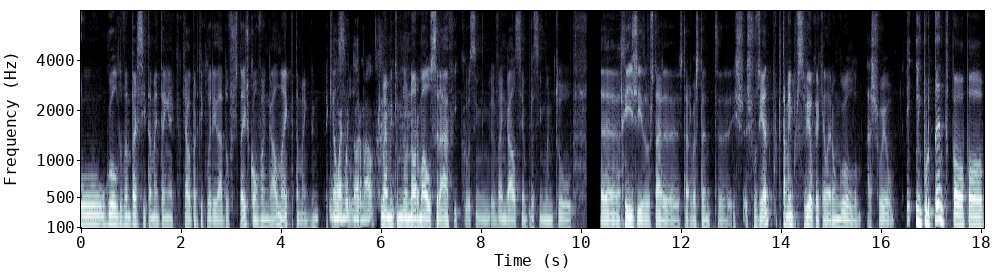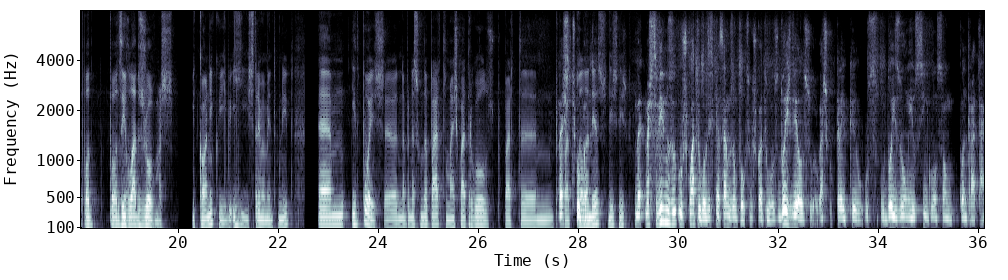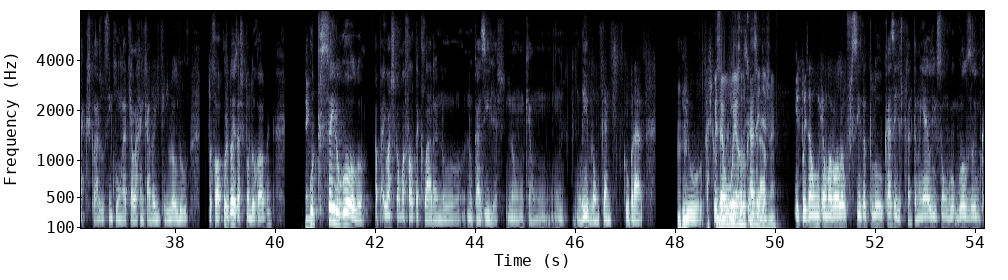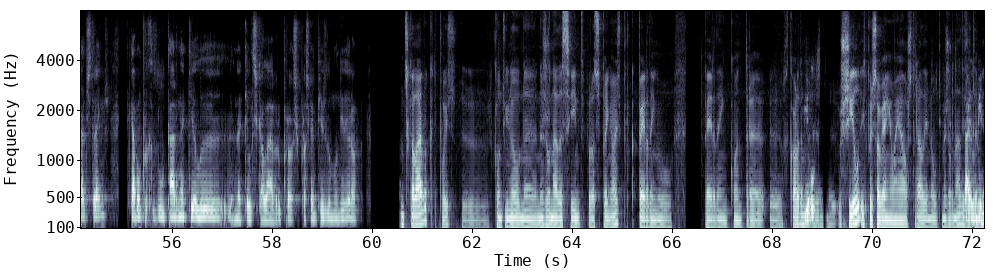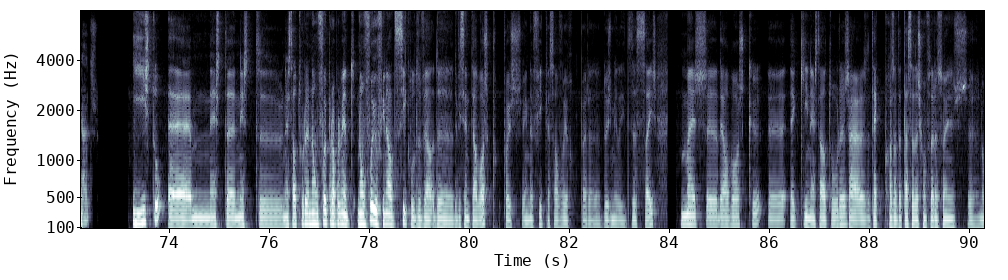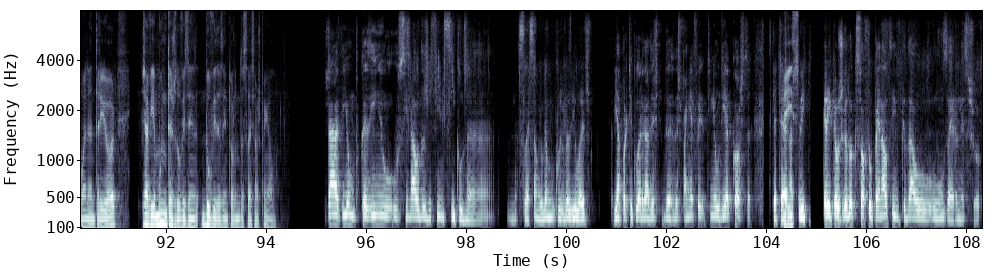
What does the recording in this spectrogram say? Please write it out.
O, o gol do Van Persie também tem aquela particularidade do festejo com o Vangal, não é? Que também não é muito normal. Não é muito normal o seráfico, assim, Vangal sempre assim muito uh, rígido, estar, estar bastante esfuziante, porque também percebeu que aquele era um golo, acho eu, importante para, para, para, para o desenrolar do jogo, mas icónico e, e extremamente bonito. Um, e depois, uh, na, na, segunda parte, mais quatro golos por parte, um, por mas, parte desculpa, dos holandeses. Diz, diz. Mas, mas, se virmos os quatro golos e se pensarmos um pouco sobre os quatro golos, dois deles, acho que creio que o, o 2-1 e o 5-1 são contra-ataques, claro, o 5-1 é aquela arrancada incrível do, do Robin. Os dois acho que são do Robin. Sim. O terceiro golo, opa, eu acho que há uma falta clara no, no Casilhas, num, que é um, um, um livro, um canto cobrado. Uhum. E o, acho que pois é o erro do Casilhas, não é? E depois é, um, é, uma bola oferecida pelo Casilhas. Portanto, também é ali, são golos ali um bocado estranhos que acabam por resultar naquele, naquele descalabro para os, para os campeões do mundo e da Europa. Um descalabro que depois uh, continuou na, na, jornada seguinte para os espanhóis, porque perdem o perdem contra, uh, recorda-me, uh, o Chile e depois só ganham a Austrália na última jornada. Está eliminados. E isto, uh, nesta, neste, nesta altura, não foi propriamente, não foi o final de ciclo de, de, de Vicente Del Bosque, porque depois ainda fica, salvo erro, para 2016, mas uh, Del Bosque, uh, aqui nesta altura, já até por causa da taça das confederações uh, no ano anterior, já havia muitas dúvidas dúvidas em torno da seleção espanhola. Já havia um bocadinho o sinal de, de fim de ciclo na, na seleção. Eu lembro que os brasileiros havia a particularidade da, da Espanha, foi, tinha o Diego Costa, que até é acho, creio que é o jogador que sofre o penalti e que dá o, o 1-0 nesse jogo.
